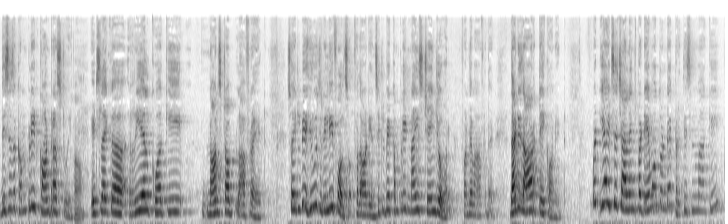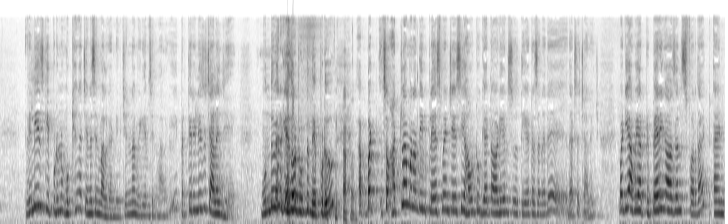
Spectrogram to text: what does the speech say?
this is a complete contrast to it. It's like real quirky non stop laugh right so it will be huge relief also for the audience it be complete nice change over for them after that that is our take on it but yeah it's a challenge but ఏమవుతుంటే ప్రతి సినిమాకి రిలీజ్కి ఇప్పుడున్న ముఖ్యంగా చిన్న సినిమాలకి అండి చిన్న మీడియం సినిమాలకి ప్రతి రిలీజ్ ఛాలెంజ్ ముందు వెనక ఏదో ఒకటి ఉంటుంది ఎప్పుడు. బట్ సో అట్లా మనం దీన్ని ప్లేస్మెంట్ చేసి how to get audience theatres అనేది that's a challenge but yeah we're preparing ourselves for that and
